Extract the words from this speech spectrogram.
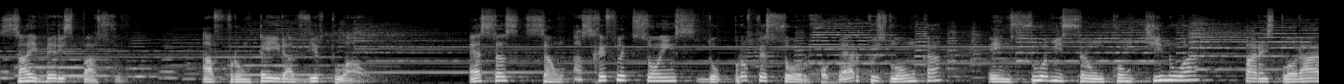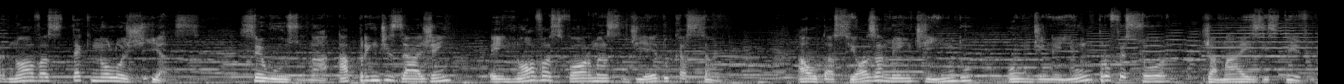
Cyberespaço A fronteira virtual. Essas são as reflexões do professor Roberto Slonka em sua missão contínua para explorar novas tecnologias, seu uso na aprendizagem em novas formas de educação, audaciosamente indo onde nenhum professor jamais esteve.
